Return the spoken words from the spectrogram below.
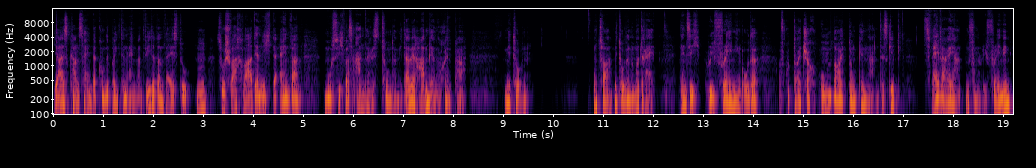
Ja, es kann sein, der Kunde bringt den Einwand wieder, dann weißt du, hm, so schwach war der nicht, der Einwand, muss ich was anderes tun damit. Aber wir haben ja noch ein paar Methoden. Und zwar Methode Nummer drei. Nennt sich Reframing oder auf gut Deutsch auch Umdeutung genannt. Es gibt zwei Varianten von Reframing.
